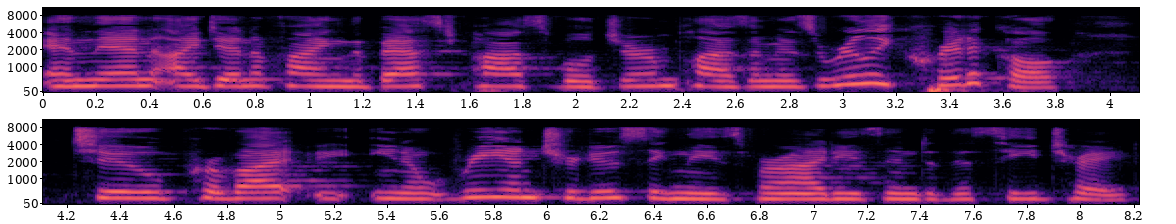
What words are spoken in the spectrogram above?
and then identifying the best possible germplasm is really critical to provide, you know, reintroducing these varieties into the seed trade.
